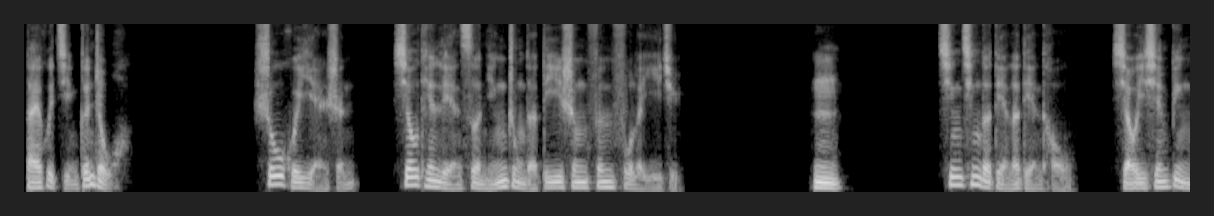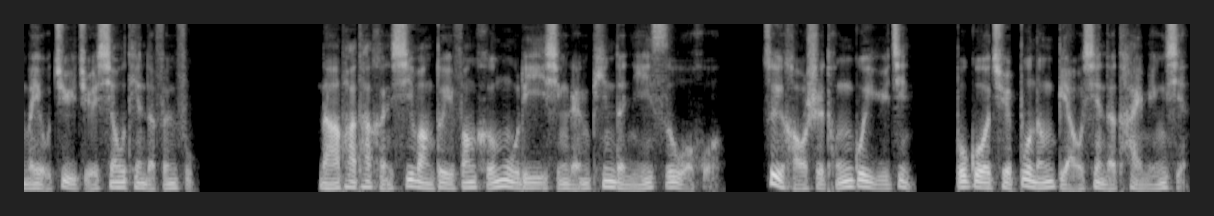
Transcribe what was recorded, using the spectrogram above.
待会紧跟着我。收回眼神，萧天脸色凝重的低声吩咐了一句：“嗯。”轻轻的点了点头。小医仙并没有拒绝萧天的吩咐，哪怕他很希望对方和穆离一行人拼得你死我活，最好是同归于尽，不过却不能表现的太明显，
